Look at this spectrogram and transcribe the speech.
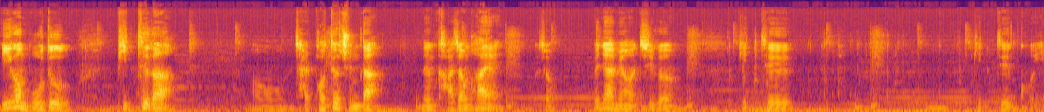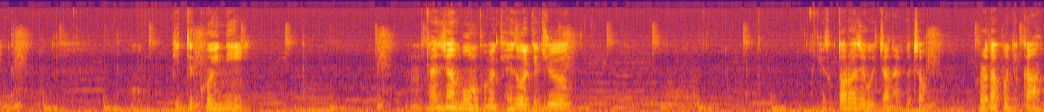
이건 모두 비트가 어, 잘 버텨준다는 가정하에 그죠? 왜냐하면 지금 비트 비트코인 어, 비트코인이 음, 한 시간 봉으로 보면 계속 이렇게 쭉 계속 떨어지고 있잖아요, 그쵸? 그러다 보니까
